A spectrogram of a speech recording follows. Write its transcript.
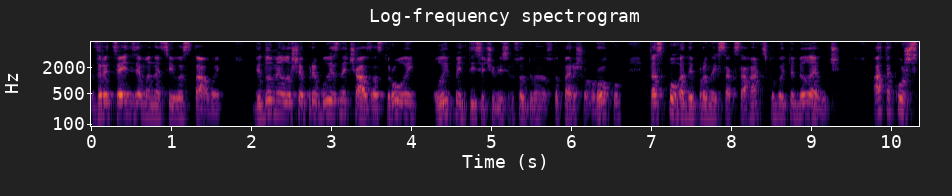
з рецензіями на ці вистави. Відомий лише приблизний час гастролей липень 1891 року та спогади про них Саксаганського і Тобілевич, а також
